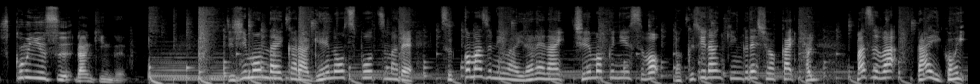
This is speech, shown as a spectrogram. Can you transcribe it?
ツッコミニュースランキング。時事問題から芸能スポーツまで突っ込まずにはいられない注目ニュースを6時ランキングで紹介、はい、まずは第5位。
